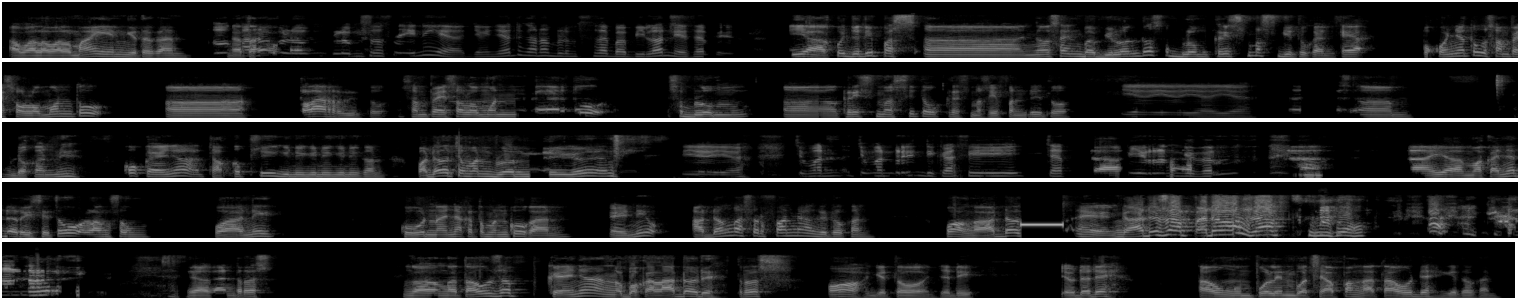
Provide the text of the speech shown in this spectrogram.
Awal-awal main gitu kan. oh Nggak tahu. belum belum selesai ini ya jangan-jangan karena belum selesai Babylon ya Sep ya Iya, aku jadi pas eh, nyelesain Babylon tuh sebelum Christmas gitu kan. Kayak pokoknya tuh sampai Solomon tuh eh, kelar gitu. Sampai Solomon kelar tuh sebelum eh, Christmas itu, Christmas event itu. Iya iya iya iya. Em, udah kan nih kok kayaknya cakep sih gini gini gini kan. Padahal cuman blonde kan. Iya iya. Cuman cuman Rin dikasih chat Ya. pireng gitu. Nah iya makanya dari situ langsung wah ini ku nanya ke temanku kan, eh ini ada nggak servannya? Gitu kan? Wah nggak ada, eh nggak ada zap, ada zap. ya kan terus nggak nggak tahu zap, kayaknya nggak bakal ada deh. Terus oh gitu, jadi ya udah deh, tahu ngumpulin buat siapa nggak tahu deh gitu kan.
